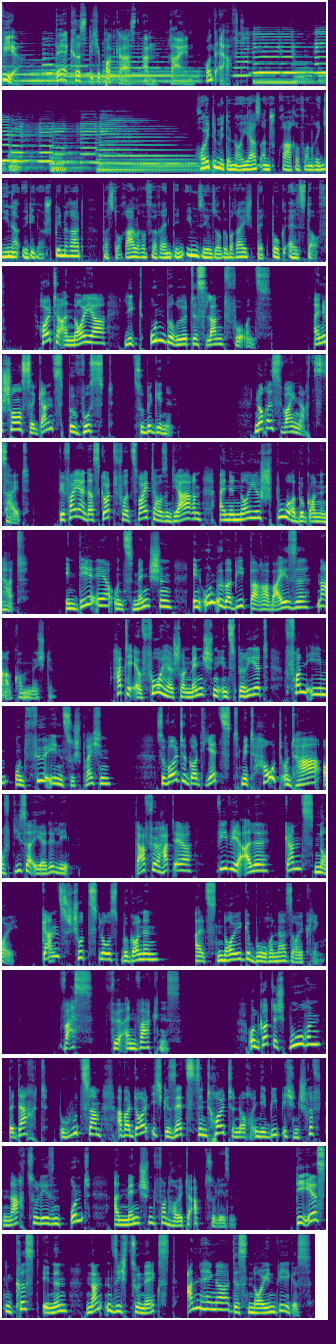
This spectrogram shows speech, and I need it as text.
Wir, der christliche Podcast an Rhein und Erft. Heute mit der Neujahrsansprache von Regina Oediger-Spinnrath, Pastoralreferentin im Seelsorgebereich Bedburg-Elsdorf. Heute an Neujahr liegt unberührtes Land vor uns. Eine Chance, ganz bewusst zu beginnen. Noch ist Weihnachtszeit. Wir feiern, dass Gott vor 2000 Jahren eine neue Spur begonnen hat, in der er uns Menschen in unüberbietbarer Weise nahe kommen möchte. Hatte er vorher schon Menschen inspiriert, von ihm und für ihn zu sprechen, so wollte Gott jetzt mit Haut und Haar auf dieser Erde leben. Dafür hat er, wie wir alle, ganz neu, ganz schutzlos begonnen, als neugeborener Säugling. Was für ein Wagnis. Und Gottes Spuren, bedacht, behutsam, aber deutlich gesetzt, sind heute noch in den biblischen Schriften nachzulesen und an Menschen von heute abzulesen. Die ersten Christinnen nannten sich zunächst Anhänger des neuen Weges.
